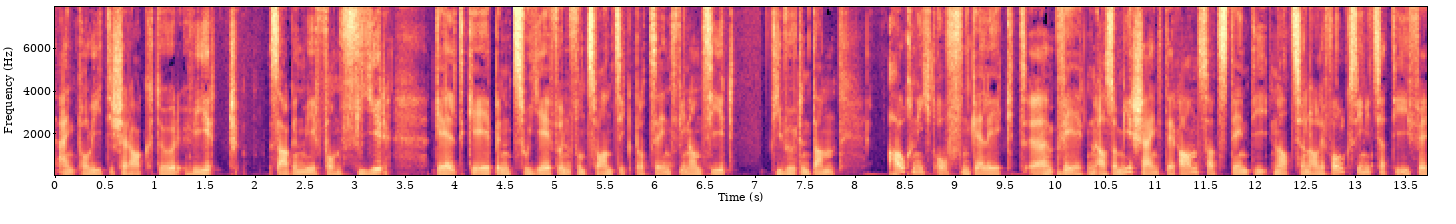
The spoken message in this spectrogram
ein politischer Akteur wird sagen wir, von vier Geldgebern zu je 25 Prozent finanziert, die würden dann auch nicht offengelegt äh, werden. Also mir scheint der Ansatz, den die Nationale Volksinitiative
